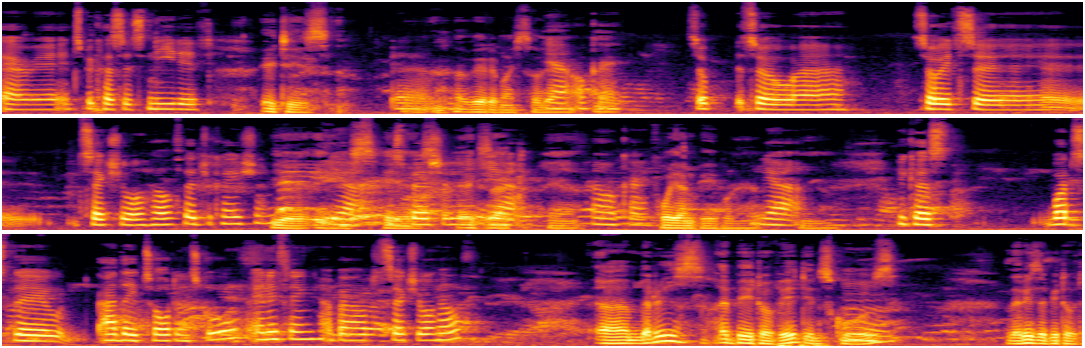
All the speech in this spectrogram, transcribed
area, it's because it's needed. It is uh, very much so. Yeah. Okay. So so uh, so it's uh, sexual health education. Yeah, it Yeah. is, Especially. exactly, Yeah. yeah. Okay. For young people. Yeah. Yeah. Because what's the are they taught in school anything about sexual health? Um, there is a bit of it in schools. Mm. There is a bit of,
